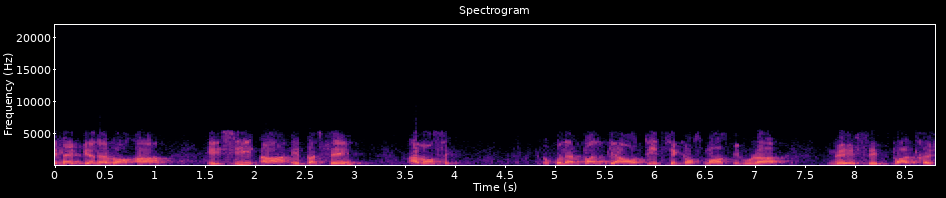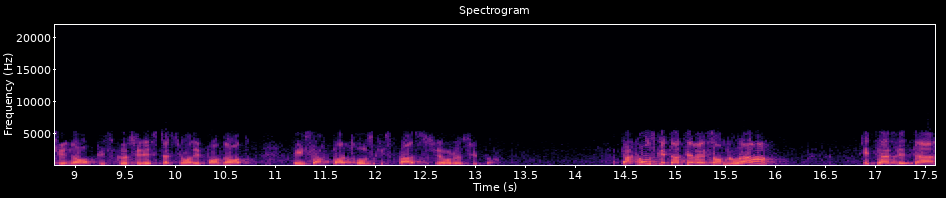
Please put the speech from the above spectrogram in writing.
émettre bien avant A, et ici, A est passé avant C. Donc, on n'a pas de garantie de séquencement à ce niveau-là, mais ce n'est pas très gênant, puisque c'est des stations indépendantes, et ils ne savent pas trop ce qui se passe sur le support. Par contre, ce qui est intéressant de voir, et ça, c'est un,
